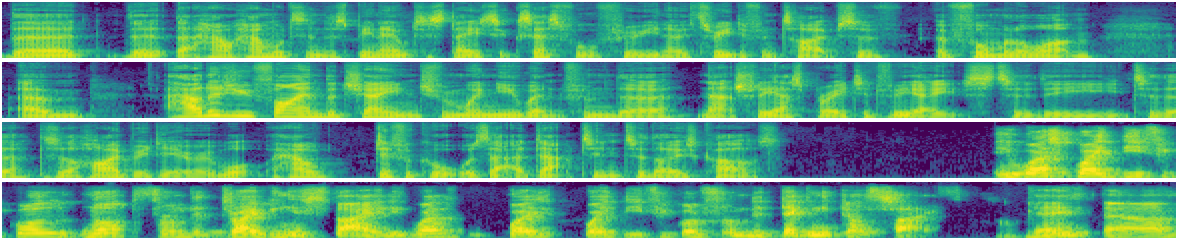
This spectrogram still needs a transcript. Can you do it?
the the that how Hamilton has been able to stay successful through you know three different types of of Formula One. Um, how did you find the change from when you went from the naturally aspirated V8s to the to the to the hybrid era? What how difficult was that adapting to those cars? It was quite difficult, not from the driving style. It was quite quite difficult from the technical side. Okay, mm-hmm.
